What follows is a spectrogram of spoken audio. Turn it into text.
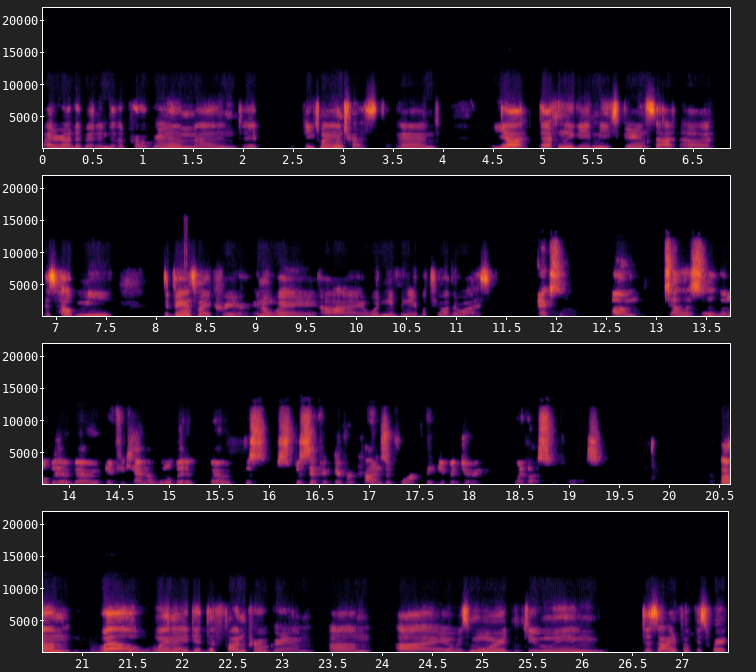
I read a bit into the program and it piqued my interest. And yeah, definitely gave me experience that uh, has helped me advance my career in a way I wouldn't have been able to otherwise. Excellent. Um, tell us a little bit about, if you can, a little bit about the specific different kinds of work that you've been doing with us for us. Um, well, when I did the fun program, um, I was more doing design focused work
